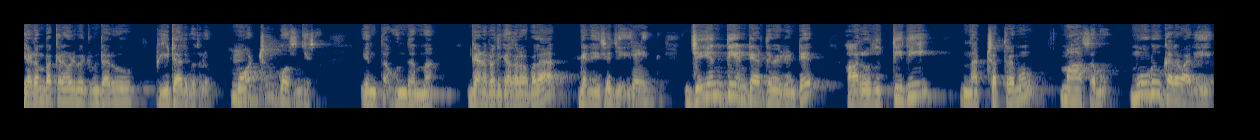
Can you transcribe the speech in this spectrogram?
ఎడం పక్కన ఎవరు పెట్టుకుంటారు? పీఠాధిపతులు. మోక్షం కోసం చేస్తారు ఇంత ఉందమ్మా. గణపతి కథ లోపల గణేష జయంతి. జయంతి. అంటే అర్థం ఏంటంటే ఆ రోజు తిథి నక్షత్రము మాసము మూడు కలవాలి.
